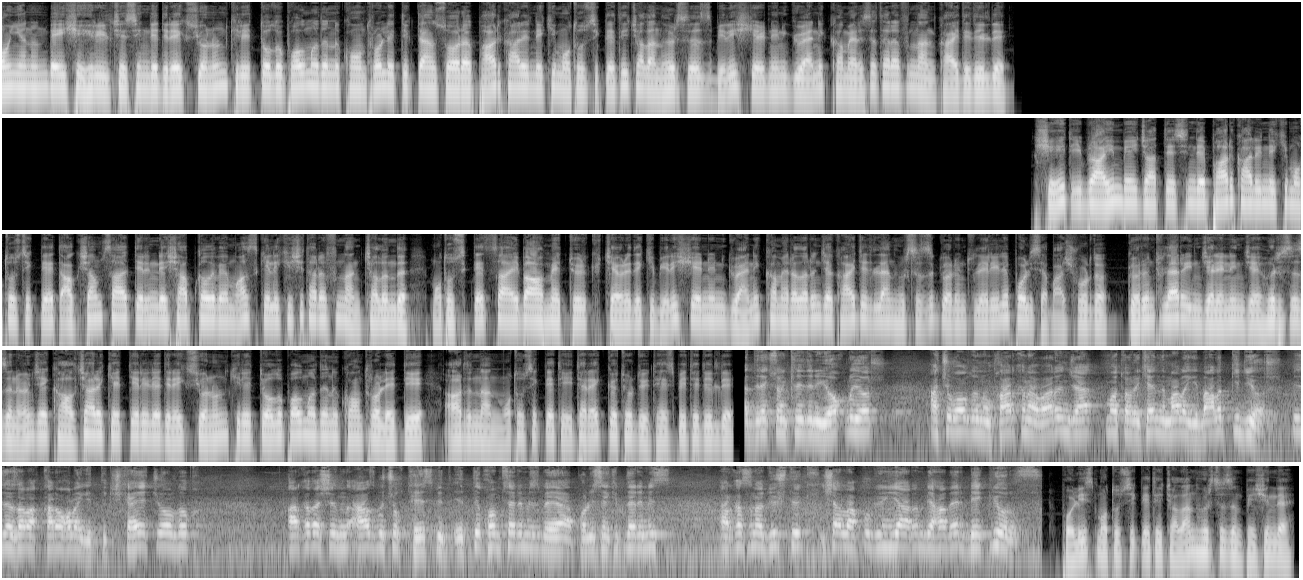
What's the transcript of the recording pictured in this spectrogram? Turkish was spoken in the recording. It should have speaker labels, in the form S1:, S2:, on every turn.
S1: Konya'nın Beyşehir ilçesinde direksiyonun kilitli olup olmadığını kontrol ettikten sonra park halindeki motosikleti çalan hırsız bir iş yerinin güvenlik kamerası tarafından kaydedildi. Şehit İbrahim Bey Caddesi'nde park halindeki motosiklet akşam saatlerinde şapkalı ve maskeli kişi tarafından çalındı. Motosiklet sahibi Ahmet Türk, çevredeki bir iş yerinin güvenlik kameralarınca kaydedilen hırsızlık görüntüleriyle polise başvurdu. Görüntüler incelenince hırsızın önce kalça hareketleriyle direksiyonun kilitli olup olmadığını kontrol ettiği, ardından motosikleti iterek götürdüğü tespit edildi.
S2: Direksiyon kilidini yokluyor. Açık olduğunun farkına varınca motoru kendi malı gibi alıp gidiyor. Biz de sabah karakola gittik, şikayetçi olduk. Arkadaşın az buçuk tespit etti komiserimiz veya polis ekiplerimiz. Arkasına düştük. İnşallah bugün yarın bir haber bekliyoruz.
S1: Polis motosikleti çalan hırsızın peşinde.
